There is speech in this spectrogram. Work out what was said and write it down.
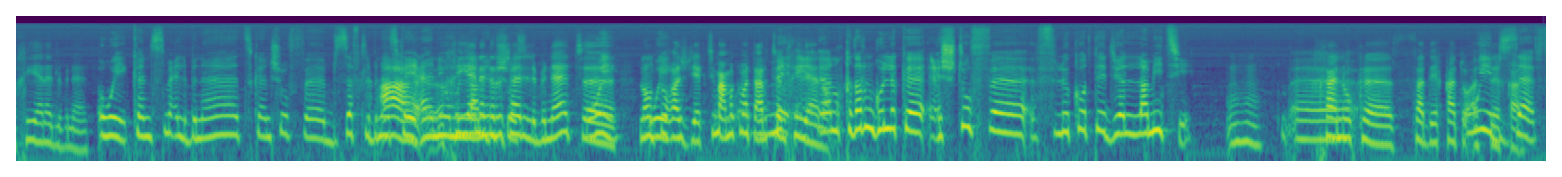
الخيانة البنات oui كنسمع البنات كنشوف آه، بزاف البنات كيعانيو من خيانة الرجال. البنات oui، آه، l'entourage ديالك. انت ما عمرك ما تعرضتي للخيانة. آه، نقدر نقول لك آه، عشتو في في le côté ديال l'amitié. آه، خانوك آه، صديقات oui واصدقاء بزاف.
